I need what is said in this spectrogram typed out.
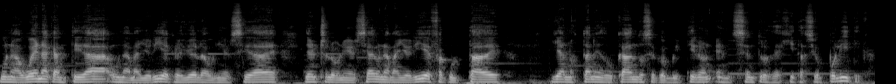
una buena cantidad, una mayoría, creo yo, de las universidades, dentro de la universidad, una mayoría de facultades ya no están educando, se convirtieron en centros de agitación política.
